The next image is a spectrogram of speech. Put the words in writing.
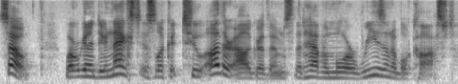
So what we're going to do next is look at two other algorithms that have a more reasonable cost.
